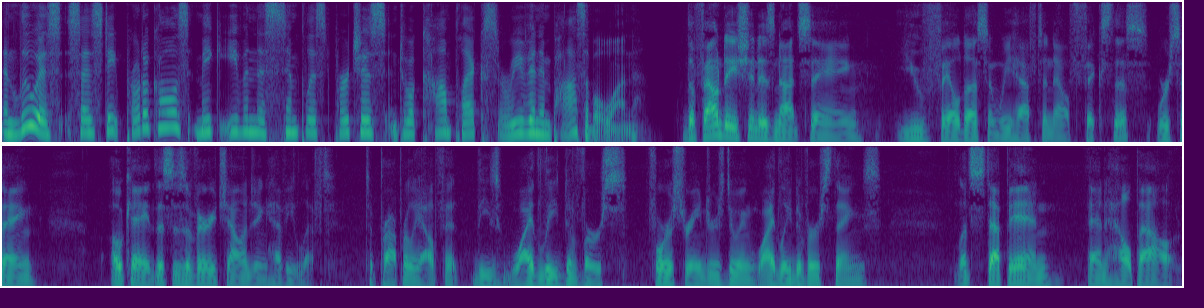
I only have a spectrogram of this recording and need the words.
And Lewis says state protocols make even the simplest purchase into a complex or even impossible one. The foundation is not saying, you've failed us and we have to now fix this. We're saying, okay, this is a very challenging, heavy lift to properly outfit these widely diverse forest rangers doing widely diverse things let's step in and help out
